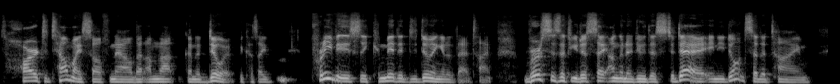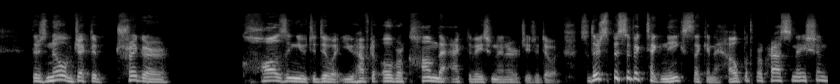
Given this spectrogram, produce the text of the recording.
it's hard to tell myself now that I'm not going to do it because I previously committed to doing it at that time. Versus if you just say, I'm going to do this today and you don't set a time, there's no objective trigger causing you to do it. You have to overcome that activation energy to do it. So there's specific techniques that can help with procrastination,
